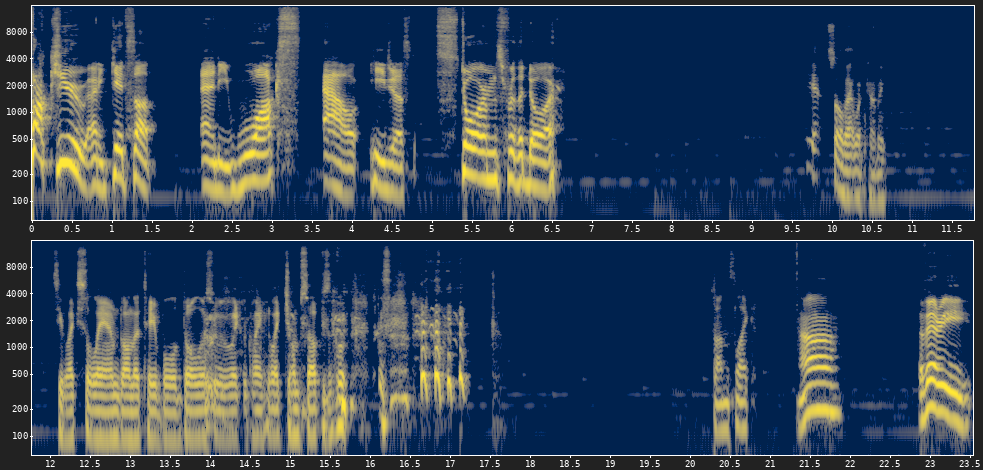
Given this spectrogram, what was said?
Fuck you! And he gets up and he walks out. He just storms for the door. yeah, saw that one coming. He like slammed on the table. Dolus, who was like reclining, like jumps up. He's like, Sounds like, ah, a very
